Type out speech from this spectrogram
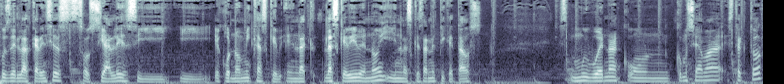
pues de las carencias sociales y, y económicas que en la- las que viven ¿no? y en las que están etiquetados es muy buena con ¿cómo se llama este actor?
